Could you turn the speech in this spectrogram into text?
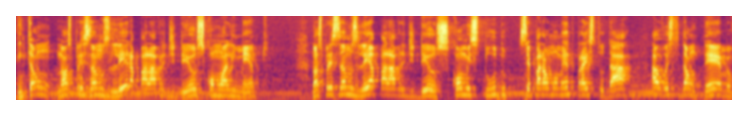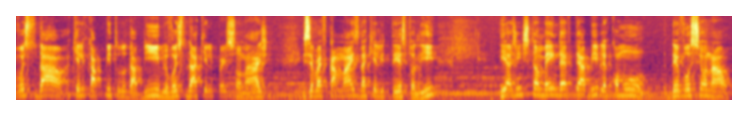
Então, nós precisamos ler a palavra de Deus como um alimento. Nós precisamos ler a palavra de Deus como estudo, separar um momento para estudar. Ah, eu vou estudar um tema, eu vou estudar aquele capítulo da Bíblia, eu vou estudar aquele personagem. E você vai ficar mais naquele texto ali. E a gente também deve ter a Bíblia como devocional.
